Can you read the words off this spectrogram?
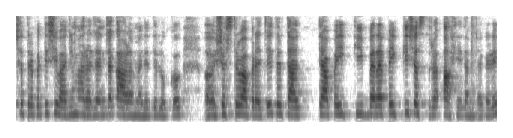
छत्रपती शिवाजी महाराजांच्या काळामध्ये ते लोक शस्त्र वापरायचे तर त्या त्यापैकी बऱ्यापैकी शस्त्र आहेत आमच्याकडे.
